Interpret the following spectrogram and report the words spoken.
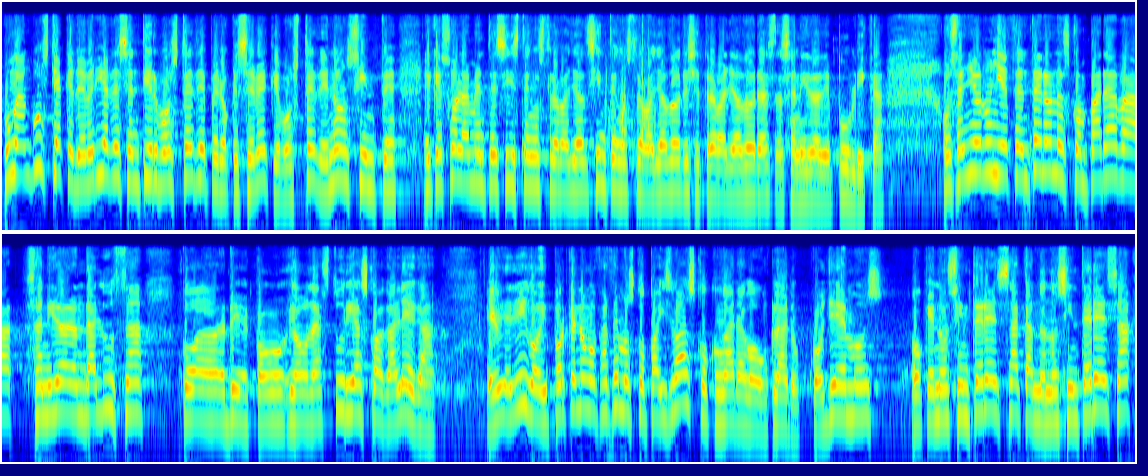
Unha angustia que debería de sentir vostede, pero que se ve que vostede non sinte e que solamente existen os traballadores, sinten os traballadores e traballadoras da sanidade pública. O señor Núñez Centeno nos comparaba a sanidade andaluza coa, de, co, o de Asturias coa galega. Eu lle digo, e por que non o facemos co País Vasco con Aragón? Claro, collemos, o que nos interesa, cando nos interesa,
